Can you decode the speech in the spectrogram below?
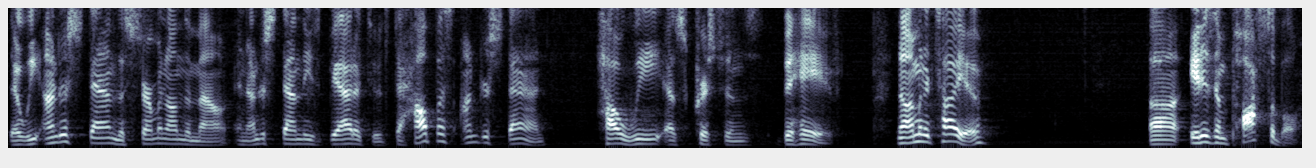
that we understand the Sermon on the Mount and understand these Beatitudes to help us understand how we as Christians behave. Now, I'm going to tell you, uh, it is impossible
